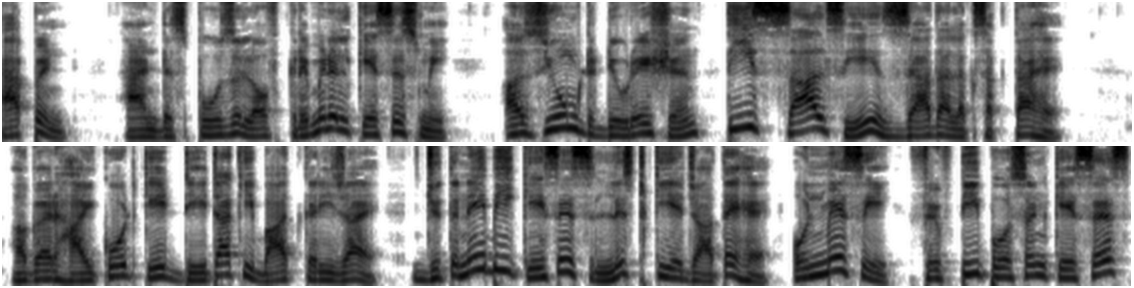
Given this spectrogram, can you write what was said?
happen and disposal of criminal cases में अज्यूम्ड ड्यूरेशन 30 साल से ज़्यादा लग सकता है। अगर हाईकोर्ट के डेटा की बात करी जाए, जितने भी केसेस लिस्ट किए जाते हैं, उनमें से 50 परसेंट केसेस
